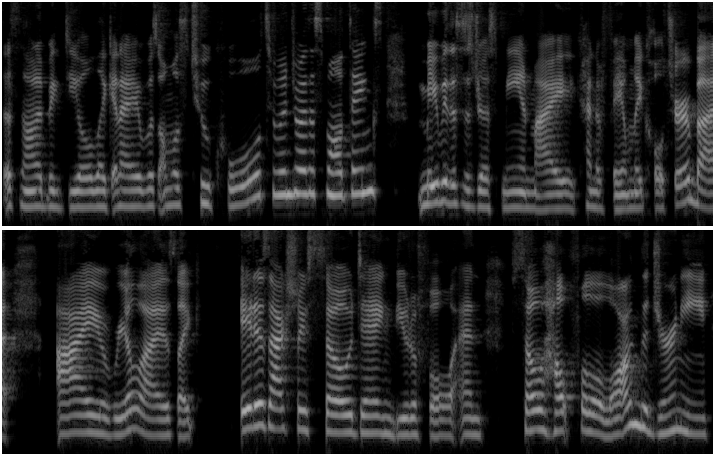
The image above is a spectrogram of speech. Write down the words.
that's not a big deal. Like, and I was almost too cool to enjoy the small things. Maybe this is just me and my kind of family culture, but I realized like it is actually so dang beautiful and so helpful along the journey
